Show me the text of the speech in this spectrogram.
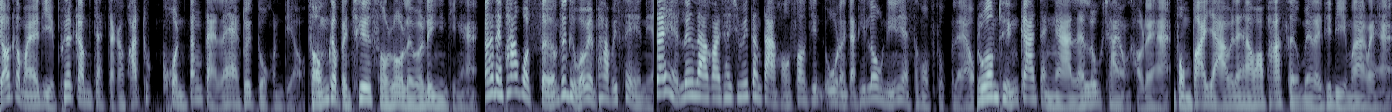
ย้อนกลับมาอดีตเพื่อกำจัดจักรพรรดิทุกคนตั้งแต่แรกด้วยตัวคนเดียวสมกับเป็นชื่อโซโล่เลเวลลิ่งจริงๆฮะแล้วก็ในภาคบทเสริมซึ่งถือว่าเป็นภาคพิเศษเนี่ยได้เห็นเรื่องราวการใช้ชีวิตต่างๆของซองจินอูหลังจากที่โลกนี้เนี่ยสงบสุขแล้ว รวมถึงการแต่งงานและลูกชายของเขาด้วยฮะผมปายาวไปเลยฮะว่าภาคเสริมเป็นอะไรที่ดีมากเลยฮะ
